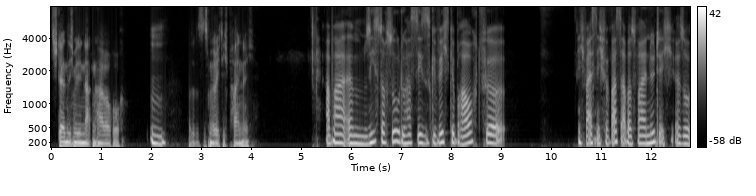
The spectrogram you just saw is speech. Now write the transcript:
stellen sich mir die Nackenhaare hoch. Hm. Also das ist mir richtig peinlich. Aber ähm, siehst doch so, du hast dieses Gewicht gebraucht für, ich weiß nicht für was, aber es war ja nötig. Also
